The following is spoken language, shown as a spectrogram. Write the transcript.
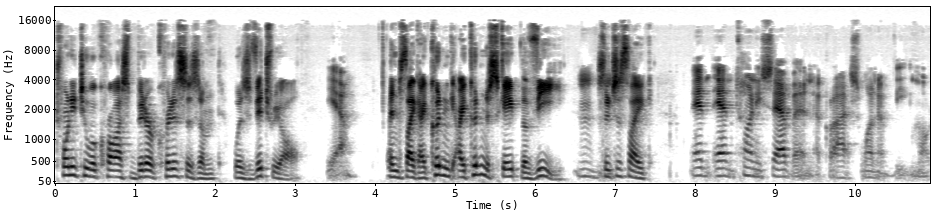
22 across bitter criticism was vitriol. yeah, And it's like I couldn't I couldn't escape the V. hmm So it's just like and and twenty seven across one of the more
